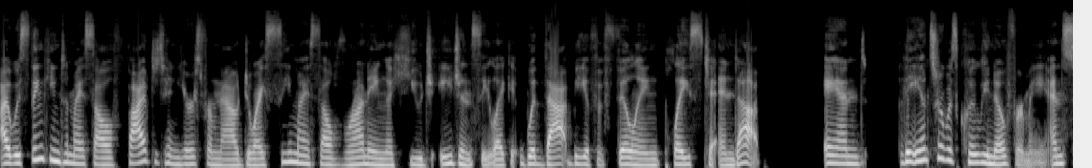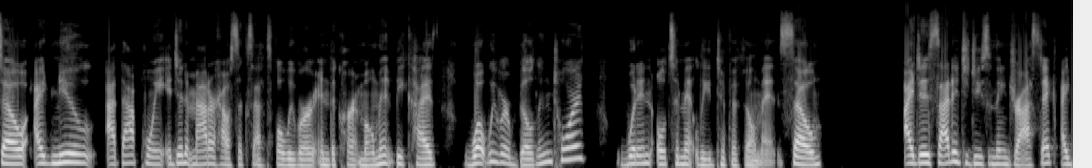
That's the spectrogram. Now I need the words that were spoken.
I was thinking to myself, five to 10 years from now, do I see myself running a huge agency? Like, would that be a fulfilling place to end up? And the answer was clearly no for me. And so I knew at that point, it didn't matter how successful we were in the current moment because what we were building towards wouldn't ultimately lead to fulfillment. So I decided to do something drastic. I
